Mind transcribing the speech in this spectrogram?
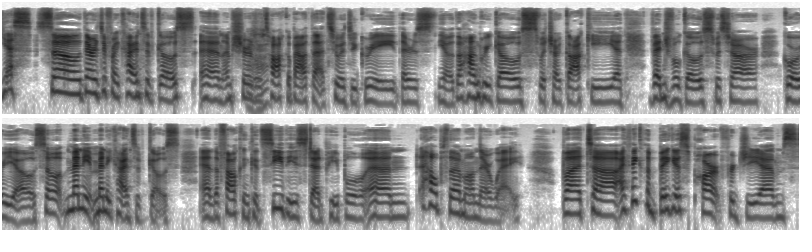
yes. So there are different kinds of ghosts, and I'm sure mm-hmm. they'll talk about that to a degree. There's, you know, the hungry ghosts, which are Gaki, and vengeful ghosts, which are Goryo. So many, many kinds of ghosts. And the Falcon could see these dead people and help them on their way. But uh, I think the biggest part for GMs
